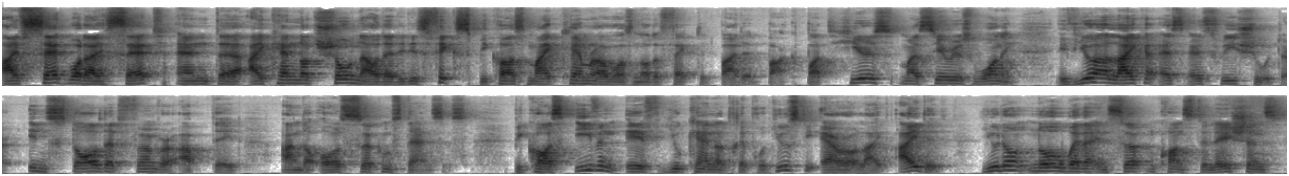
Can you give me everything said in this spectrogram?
I've said what I said and uh, I cannot show now that it is fixed because my camera was not affected by that bug. But here's my serious warning. If you are a Leica SL3 shooter, install that firmware update under all circumstances because even if you cannot reproduce the error like I did, you don't know whether in certain constellations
